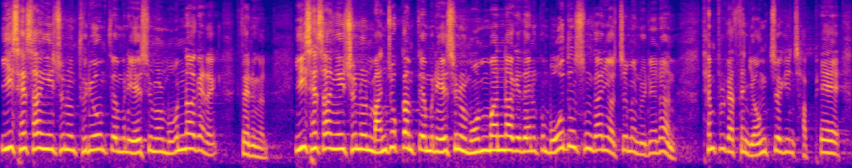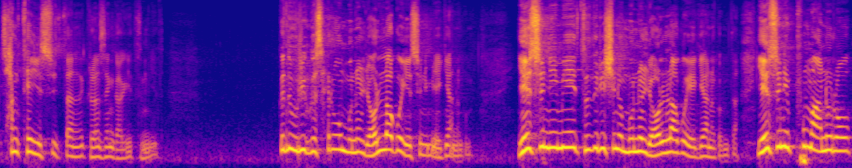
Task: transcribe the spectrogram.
이 세상이 주는 두려움 때문에 예수님을 못 만나게 되는 건, 이 세상이 주는 만족감 때문에 예수님을 못 만나게 되는 그 모든 순간이 어쩌면 우리는 템플 같은 영적인 자폐 상태일 수 있다는 그런 생각이 듭니다. 근데 우리 그 새로운 문을 열라고 예수님이 얘기하는 겁니다. 예수님이 두드리시는 문을 열라고 얘기하는 겁니다. 예수님 품 안으로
